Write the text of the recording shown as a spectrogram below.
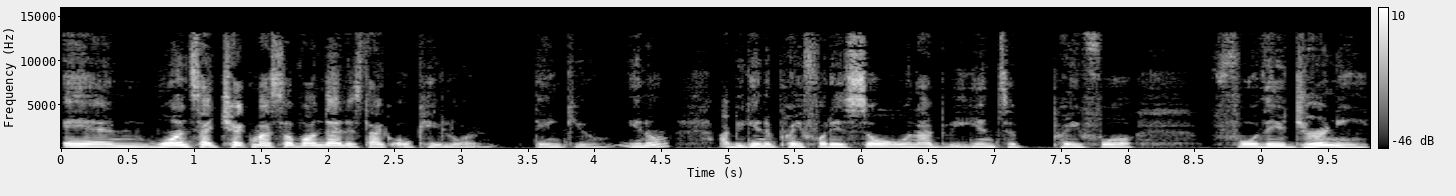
And once I check myself on that, it's like, okay, Lord, thank you. You know, I begin to pray for their soul, and I begin to pray for for their journey,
